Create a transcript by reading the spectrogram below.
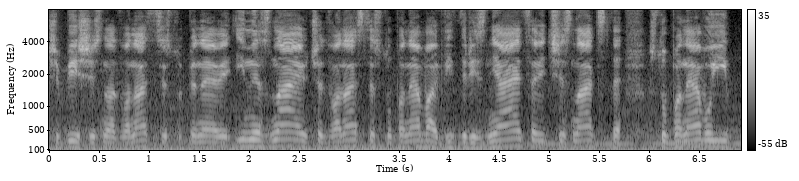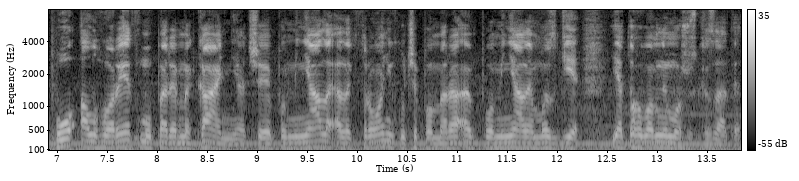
чи більшість на 12-ступеневій, і не знаю, чи 12-ступенева відрізняється від 16-ступеневої по алгоритму перемикання, чи поміняли електроніку, чи поміняли мозги. Я того вам не можу сказати.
